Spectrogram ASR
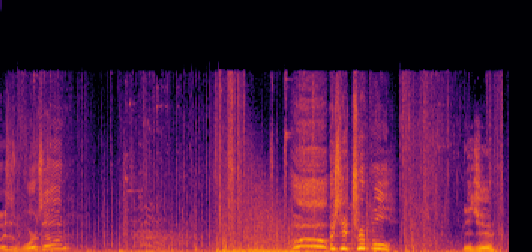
What is this, Warzone? I should triple! Did you?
